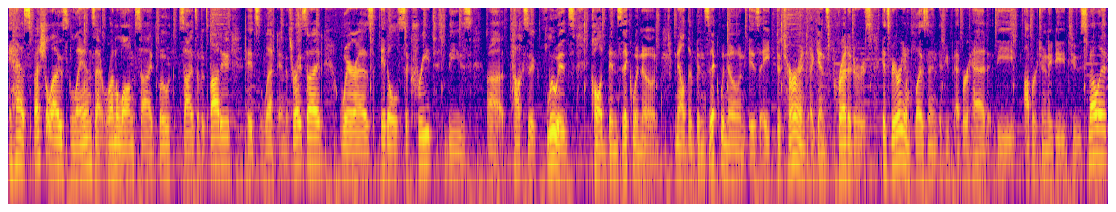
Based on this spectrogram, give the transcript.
It has specialized glands that run alongside both sides of its body, its left and its right side, whereas it'll secrete these uh, toxic fluids called benzoquinone. Now, the benzoquinone is a deterrent against predators. It's very unpleasant if you've ever had the opportunity to smell it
